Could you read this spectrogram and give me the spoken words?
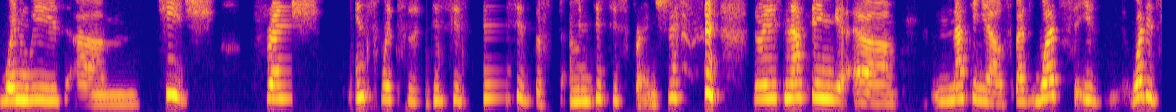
when we um, teach French in Switzerland, this is this is the I mean this is French. there is nothing uh, nothing else. But what's is what is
